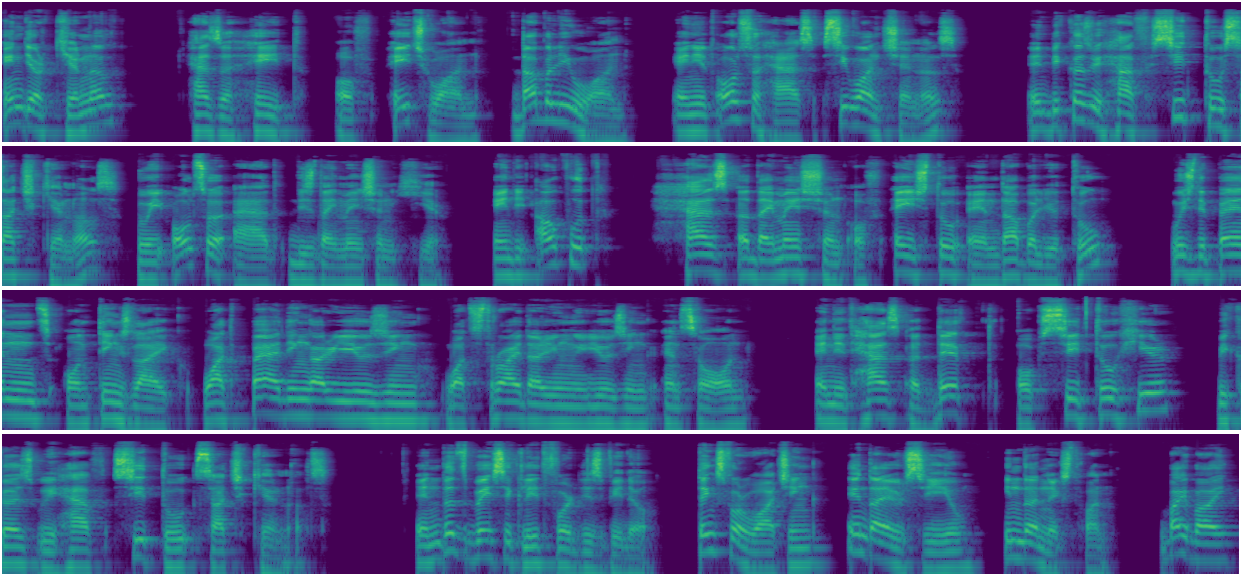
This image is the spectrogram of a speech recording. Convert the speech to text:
And your kernel has a height of H1, W1, and it also has C1 channels and because we have C2 such kernels, we also add this dimension here. And the output has a dimension of H2 and W2, which depends on things like what padding are you using, what stride are you using, and so on. And it has a depth of C2 here because we have C2 such kernels. And that's basically it for this video. Thanks for watching and I will see you in the next one. Bye bye!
